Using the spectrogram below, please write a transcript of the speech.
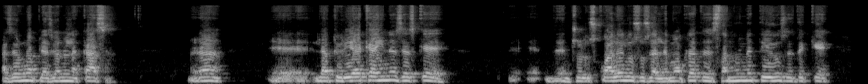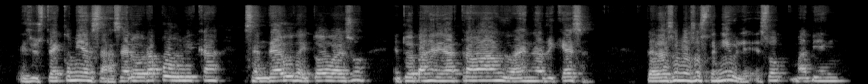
hacer una ampliación en la casa. ¿verdad? la teoría de Keynes es que dentro de los cuales los socialdemócratas están muy metidos, es de que eh, si usted comienza a hacer obra pública, se endeuda y todo eso, entonces va a generar trabajo y va a generar riqueza. Pero eso no es sostenible, eso más bien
